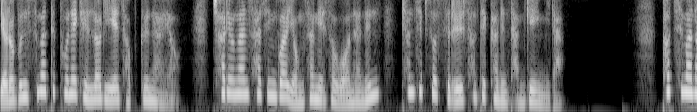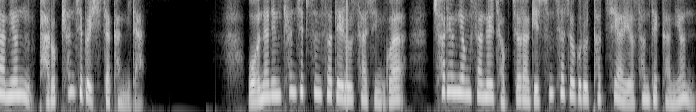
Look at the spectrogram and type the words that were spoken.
여러분 스마트폰의 갤러리에 접근하여 촬영한 사진과 영상에서 원하는 편집 소스를 선택하는 단계입니다. 터치만 하면 바로 편집을 시작합니다. 원하는 편집 순서대로 사진과 촬영 영상을 적절하게 순차적으로 터치하여 선택하면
